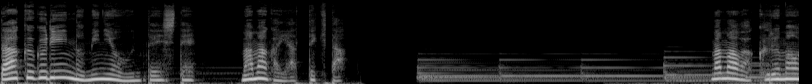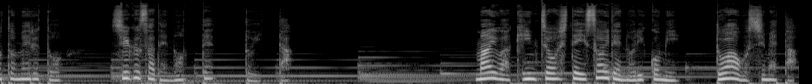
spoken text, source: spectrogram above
ダークグリーンのミニを運転してママがやってきた。ママは車を止めると仕草で乗ってと言った。舞は緊張して急いで乗り込みドアを閉めた。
